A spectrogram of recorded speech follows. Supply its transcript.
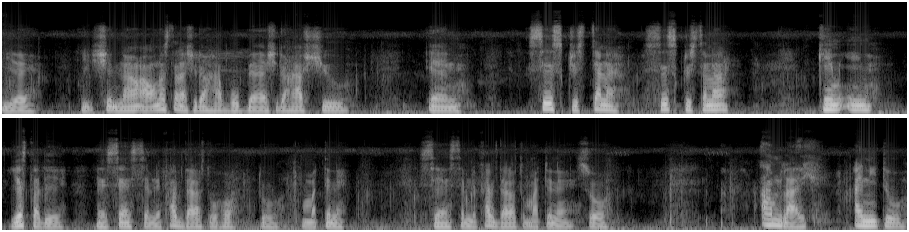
Yeah, she now I understand that she don't have book bag, she don't have shoe, and sis Christiana, sis Christiana came in yesterday and sent seventy-five dollars to her to Martine. Sent seventy-five dollars to Martine. So I'm like, I need to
